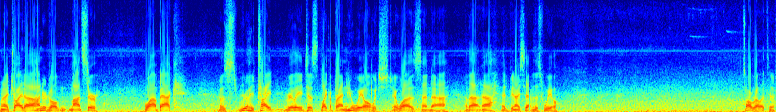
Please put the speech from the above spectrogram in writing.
When I tried a 100 volt monster a while back, it was really tight, really just like a brand new wheel, which it was, and uh, I thought, ah, it'd be nice to have this wheel. It's all relative.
